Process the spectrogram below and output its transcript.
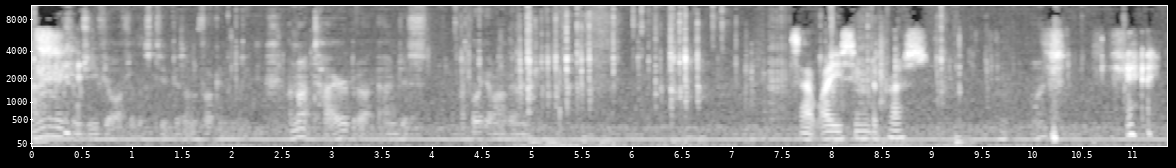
I'm gonna make some G Fuel after this too, because I'm fucking like, I'm not tired, but I, I'm just, I feel like I don't have energy. Is that why you seem depressed? What?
